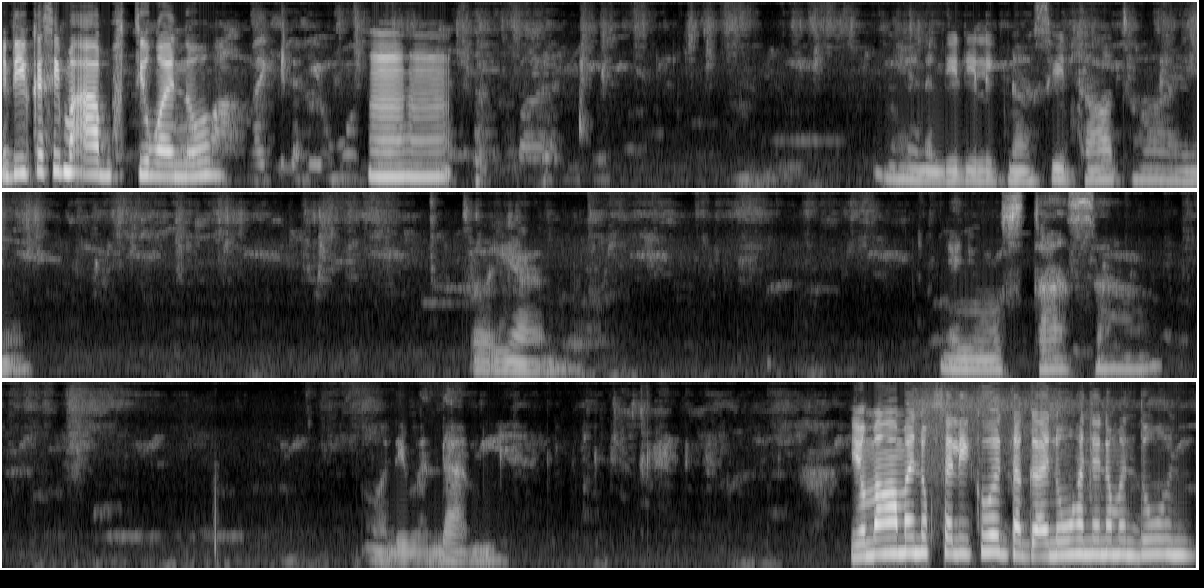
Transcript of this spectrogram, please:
Hindi kasi maabot yung ano. Mhm. Ayan, nagdidilig na si tatay. So, ayan. Yan yung mustasa. O, di ba? Ang dami. Yung mga manok sa likod, nag-anuhan na naman doon.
